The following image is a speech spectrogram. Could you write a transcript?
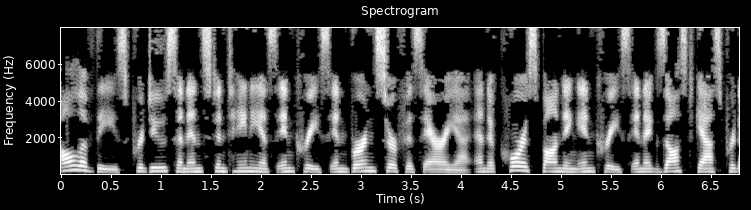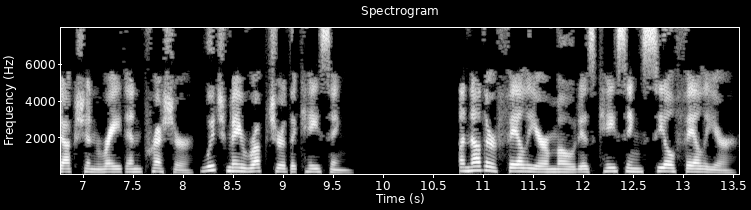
All of these produce an instantaneous increase in burn surface area and a corresponding increase in exhaust gas production rate and pressure, which may rupture the casing. Another failure mode is casing seal failure.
